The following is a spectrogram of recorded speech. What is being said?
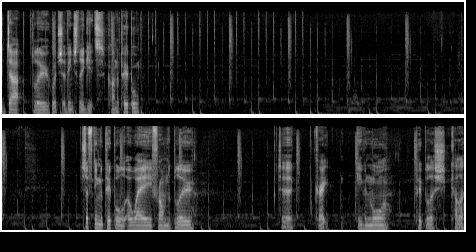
a dark blue which eventually gets kind of purple. Shifting the purple away from the blue to create even more purplish colour.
